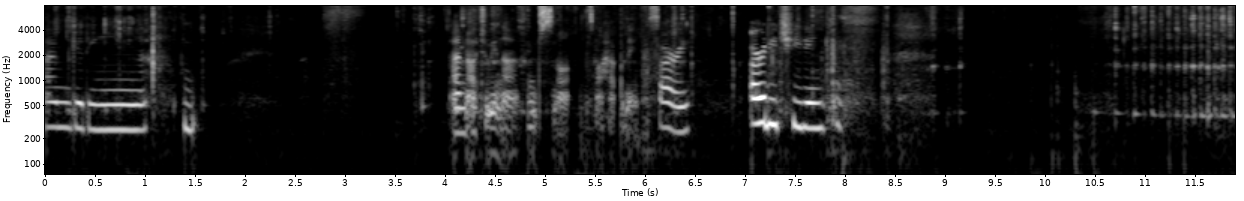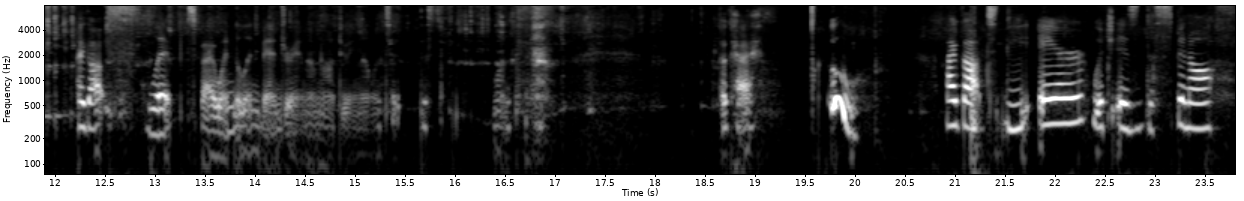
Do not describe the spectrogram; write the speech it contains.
I'm getting. Ooh. I'm not doing that. I'm just not. It's not happening. Sorry. Already cheating. I got flipped by Wendelin Van Draanen. I'm not doing that one to this month. okay. Ooh. I got The Heir, which is the spin off,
